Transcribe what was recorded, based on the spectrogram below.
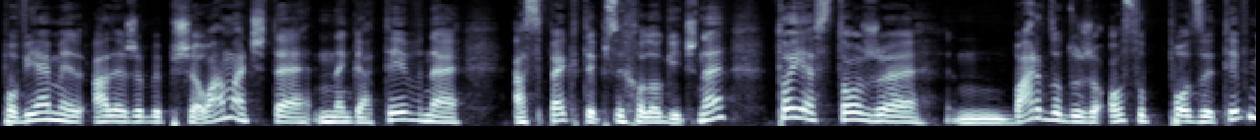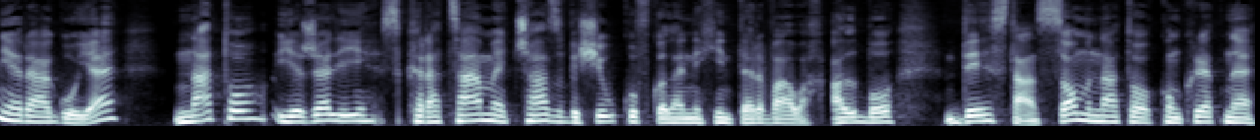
powiemy, ale żeby przełamać te negatywne aspekty psychologiczne, to jest to, że bardzo dużo osób pozytywnie reaguje na to, jeżeli skracamy czas wysiłku w kolejnych interwałach albo dystans. Są na to konkretne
